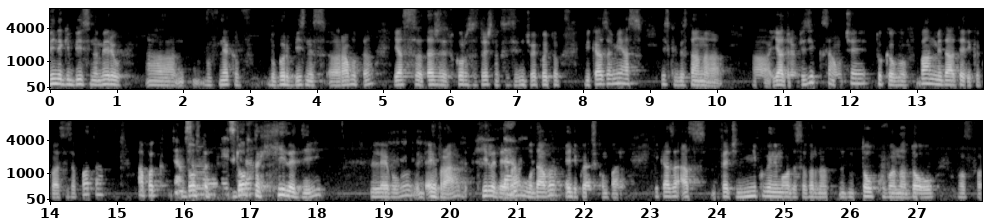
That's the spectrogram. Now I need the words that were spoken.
винаги би се намерил а, в някакъв добър бизнес а, работа. И аз даже скоро се срещнах с един човек, който ми каза, ами аз исках да стана а, ядрен физик, само че тук в БАН ми дават еди каква си заплата, а пък Там доста, ниски, доста да. хиляди лево, евра, хиляди да. евра му дава еди коя си компания. И каза, аз вече никога не мога да се върна толкова надолу в, а,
